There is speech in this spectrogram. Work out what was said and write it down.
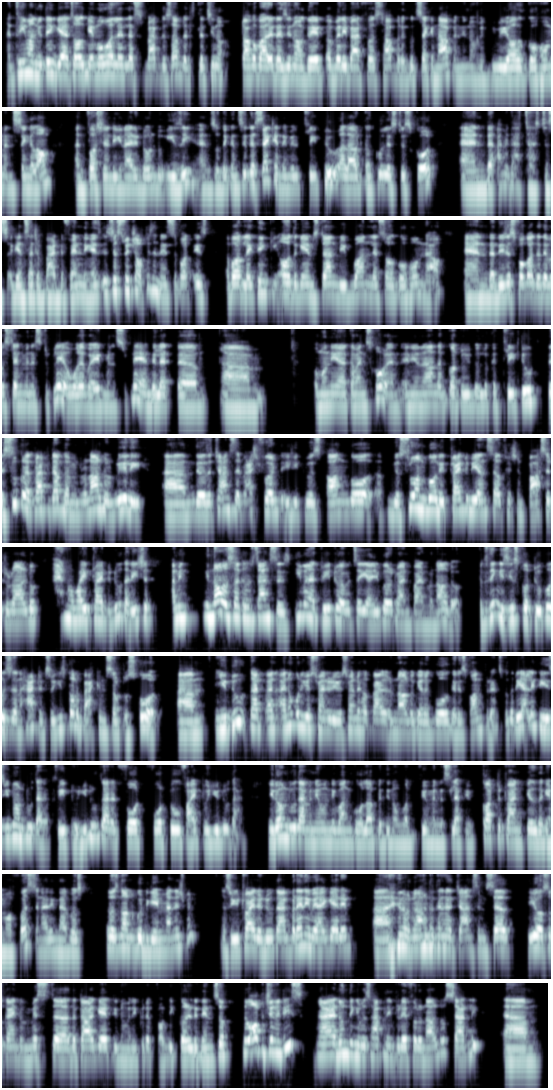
And 3 1, you think, yeah, it's all game over. Let, let's wrap this up. Let's, let's, you know, talk about it as, you know, a great, a very bad first half, but a good second half. And, you know, we, we all go home and sing along. Unfortunately, United don't do easy, and so they conceded a second. They made three two, allowed Kakoullis to score. And uh, I mean that, that's just again such a bad defending. It's, it's just switch off, isn't it? It's about is about like thinking, oh, the game's done, we've won, let's all go home now. And uh, they just forgot that there was ten minutes to play or whatever, eight minutes to play, and they let um, um Omonia come and score. And, and you know, now they've got to look at 3 2. They still could have wrapped it up. I mean, Ronaldo really, um, there was a chance that Rashford, he was on goal, he was through on goal. He tried to be unselfish and pass it to Ronaldo. I don't know why he tried to do that. He should, I mean, in all the circumstances, even at 3 2, I would say, yeah, you've got to try and find Ronaldo. But the thing is, he scored two goals, he's on a hat trick, so he's got to back himself to score. Um, you do that, and I know what he was trying to do. He was trying to help Ronaldo get a goal, get his confidence. But the reality is, you don't do that at 3 2. You do that at 4 4 2, 5 2. You do that. You don't do that when you're only one goal up with you know one few minutes left. You've got to try and kill the game off first, and I think that was that was not good game management. So you try to do that, but anyway, I get it. Uh, you know, Ronaldo then had a chance himself. He also kind of missed uh, the target, you know, when he could have probably curled it in. So the opportunities. I don't think it was happening today for Ronaldo, sadly. Um,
